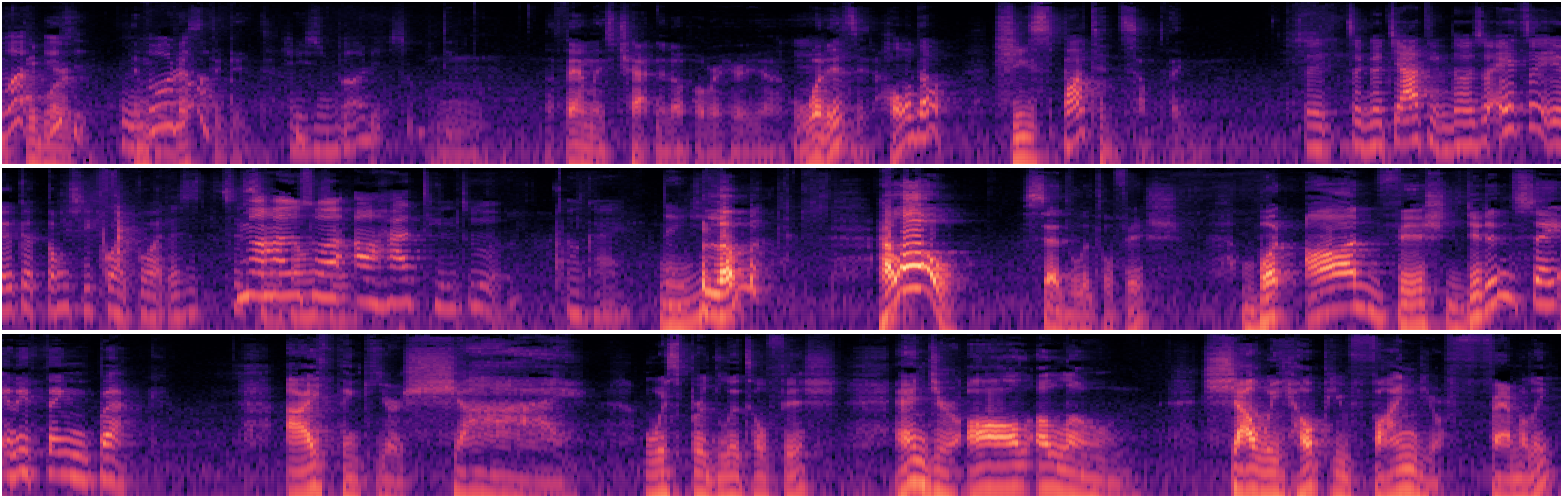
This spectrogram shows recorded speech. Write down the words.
What Good is word. it? Hold up. Investigate. She spotted something. The family's chatting it up over here, yeah. What is it? Hold up. She spotted something. 所以整个家庭都会说，哎，这有一个东西怪怪的，是是没有，什么东西他就说哦，他停住了。 ？OK， Blub. Hello, said Little Fish. But Odd Fish didn't say anything back. I think you're shy, whispered Little Fish, and you're all alone. Shall we help you find your family?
